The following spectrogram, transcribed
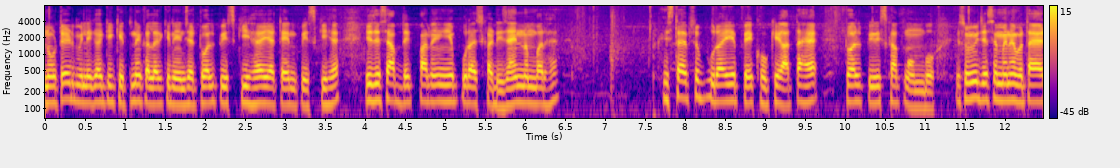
नोटेड मिलेगा कि कितने कलर की रेंज है। ट्वेल्व पीस की है या टेन पीस की है। ये जैसे आप देख पा रहे हैं, ये पूरा इसका डिज़ाइन नंबर है। इस टाइप से पूरा ये पैक होके आता है 12 पीस का कॉम्बो इसमें भी जैसे मैंने बताया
